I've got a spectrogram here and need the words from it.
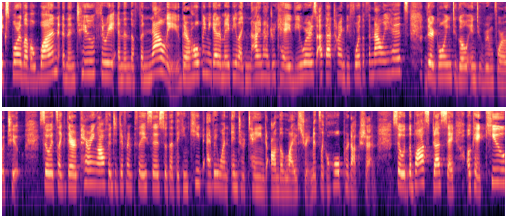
explore level one and then two, three, and then the finale finale, they're hoping to get maybe like 900k viewers at that time before the finale hits. They're going to go into room 402. So it's like they're pairing off into different places so that they can keep everyone entertained on the live stream. It's like a whole production. So the boss does say, okay, cue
